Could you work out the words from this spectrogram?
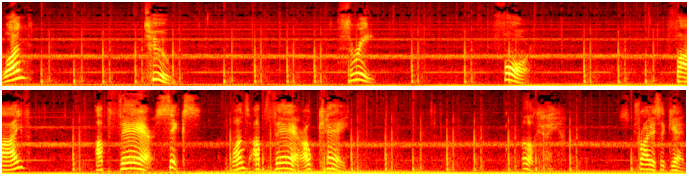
One, two, three, four, five, up there, six. One's up there, okay. Okay. Let's try this again.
